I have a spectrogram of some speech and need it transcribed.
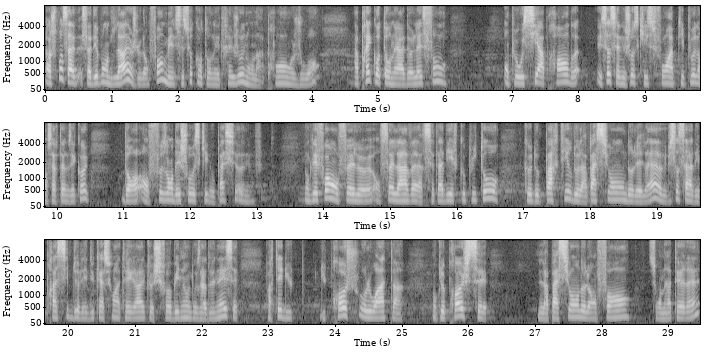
Alors, je pense que ça, dépend de l'âge de l'enfant, mais c'est sûr, quand on est très jeune, on apprend en jouant. Après, quand on est adolescent, on peut aussi apprendre, et ça, c'est des choses qui se font un petit peu dans certaines écoles, en faisant des choses qui nous passionnent, en fait. Donc, des fois, on fait l'inverse, c'est-à-dire que plutôt que de partir de la passion de l'élève, et puis ça, ça a des principes de l'éducation intégrale que Schrobino nous a donné, c'est partir du, du proche au lointain. Donc, le proche, c'est la passion de l'enfant, son intérêt,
